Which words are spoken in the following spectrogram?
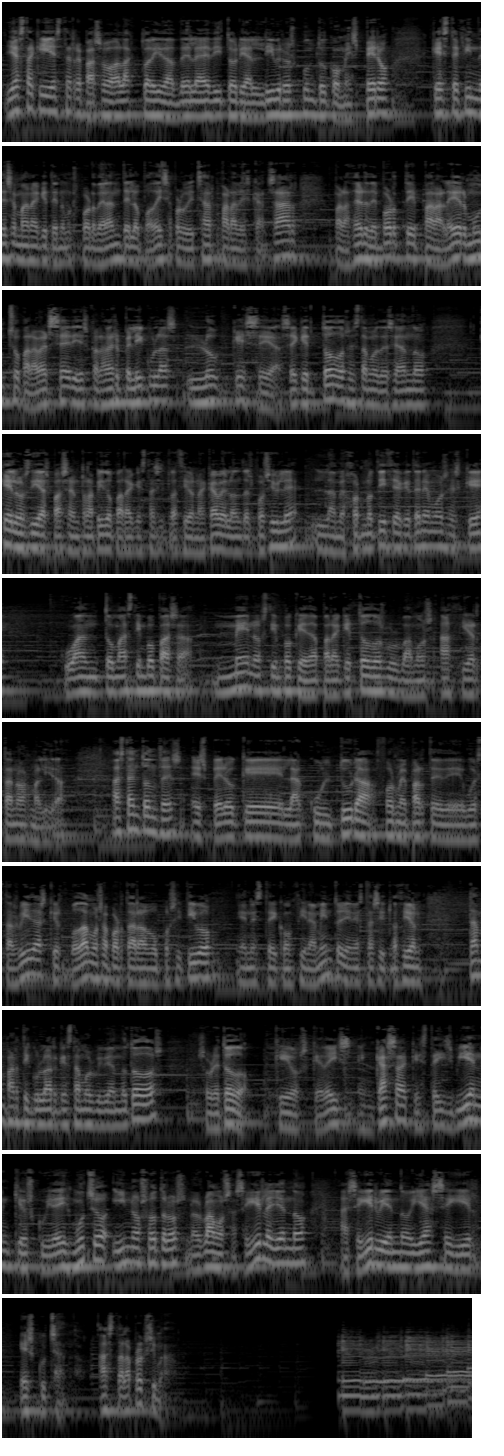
Y hasta aquí este repaso a la actualidad de la editorial libros.com. Espero que este fin de semana que tenemos por delante lo podáis aprovechar para descansar, para hacer deporte, para leer mucho, para ver series, para ver películas, lo que sea. Sé que todos estamos deseando que los días pasen rápido para que esta situación acabe lo antes posible. La mejor noticia que tenemos es que cuanto más tiempo pasa, menos tiempo queda para que todos volvamos a cierta normalidad. Hasta entonces, espero que la cultura forme parte de vuestras vidas, que os podamos aportar algo positivo en este confinamiento y en esta situación tan particular que estamos viviendo todos. Sobre todo, que os quedéis en casa, que estéis bien, que os cuidéis mucho y nosotros nos vamos a seguir leyendo, a seguir viendo y a seguir escuchando. Hasta la próxima.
